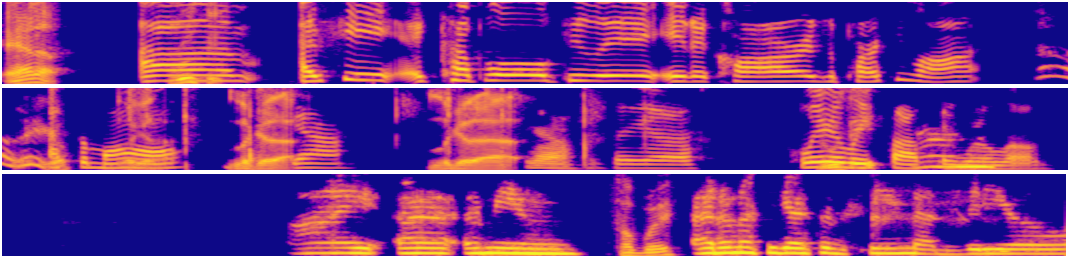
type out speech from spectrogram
Ana. Ruthy. Um, I've seen a couple do it in a car in the parking lot Oh, there you go. at the Look at mall. Look at that. Yeah, Look at that. yeah. They uh clearly Ruthy? thought they were Um, alone. I, uh, I mean, Subway. I don't know if you guys have seen that video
